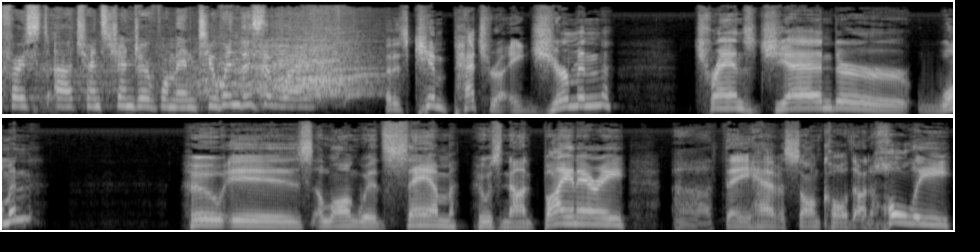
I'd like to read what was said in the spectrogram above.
first uh, transgender woman to win this award. That is Kim Petra, a German transgender woman who is, along with Sam, who is non binary. Uh, they have a song called Unholy,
